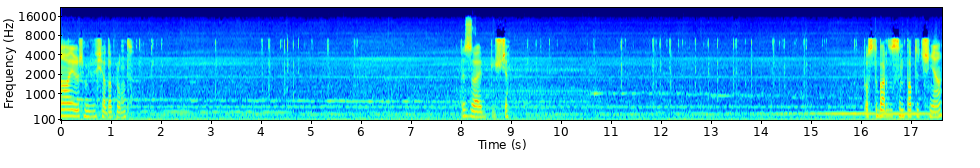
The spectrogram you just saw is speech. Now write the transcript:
No już mi wysiada prąd. Zajebiście. Po prostu bardzo sympatycznie.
